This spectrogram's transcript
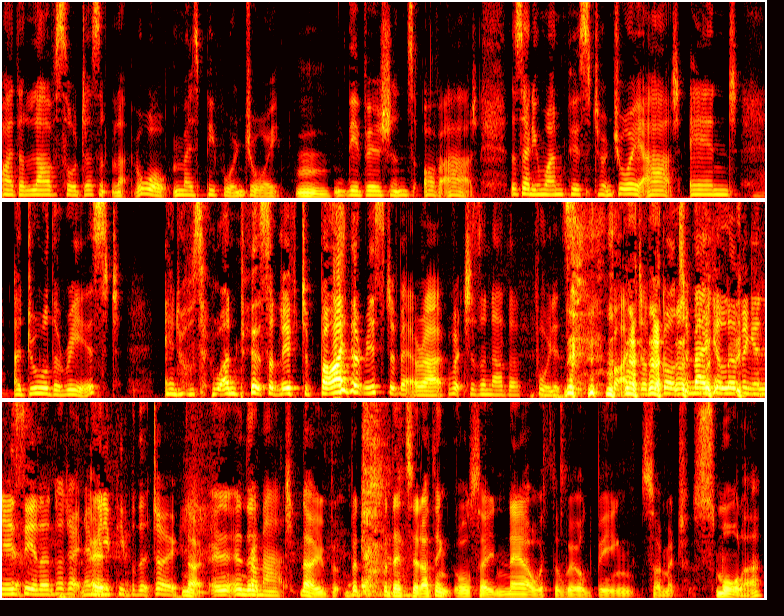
either loves or doesn't love, well, most people enjoy mm. their versions of art. There's only one person to enjoy art and adore the rest. And also one person left to buy the rest of our art, which is another point. It's quite difficult to make a living in New Zealand. I don't know many eh, people that do. No, and, and From that- art. No, but, but but that's it. I think also now with the world being so much smaller,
